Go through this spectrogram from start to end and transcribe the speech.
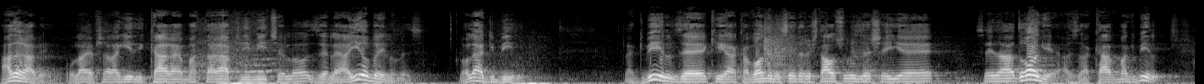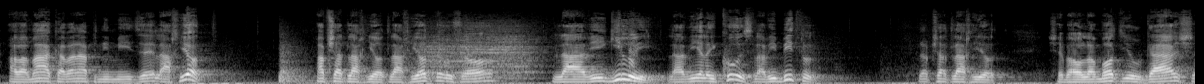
אדרבה, אולי אפשר להגיד, עיקר המטרה הפנימית שלו זה להעיר באילומס, לא להגביל. להגביל זה כי הכוונה בסדר השטר שלו זה שיהיה סדר הדרוגיה, אז הקו מגביל. אבל מה הכוונה הפנימית זה להחיות. מה פשט להחיות? להחיות פירושו להביא גילוי, להביא אליקוס, להביא ביטל. זה פשט להחיות. שבעולמות יורגש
